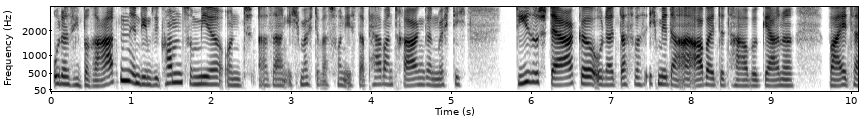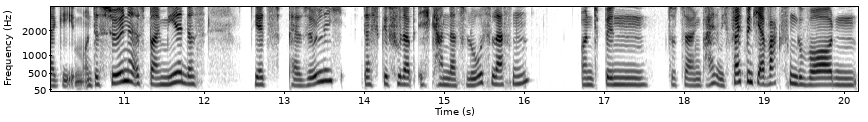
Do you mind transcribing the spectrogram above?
oder sie beraten, indem sie kommen zu mir und äh, sagen, ich möchte was von Esther Perban tragen, dann möchte ich diese Stärke oder das, was ich mir da erarbeitet habe, gerne weitergeben. Und das Schöne ist bei mir, dass jetzt persönlich das Gefühl habe, ich kann das loslassen und bin sozusagen, weiß nicht, vielleicht bin ich erwachsen geworden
